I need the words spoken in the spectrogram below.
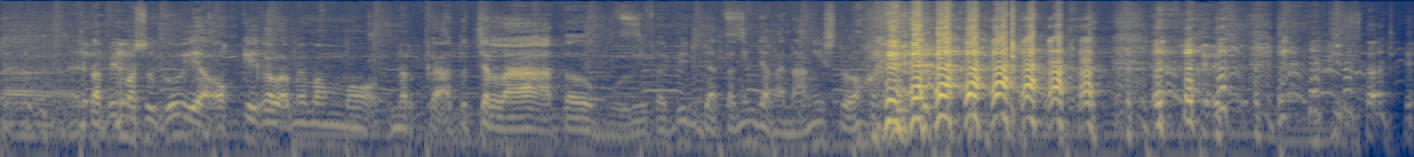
Nah, tapi maksudku ya oke kalau memang mau nerka atau celah atau bully, tapi datangin jangan nangis dong. Deh.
